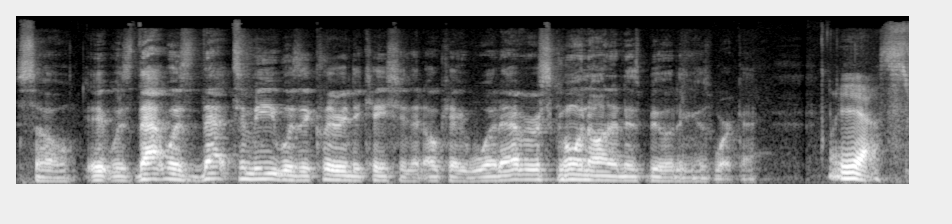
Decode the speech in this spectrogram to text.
So it was that was that to me was a clear indication that okay, whatever's going on in this building is working. Yes.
